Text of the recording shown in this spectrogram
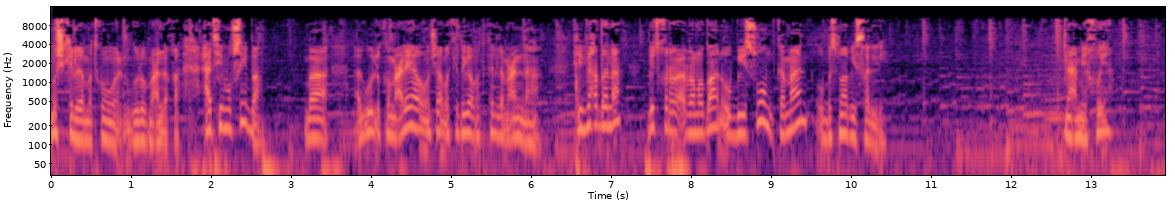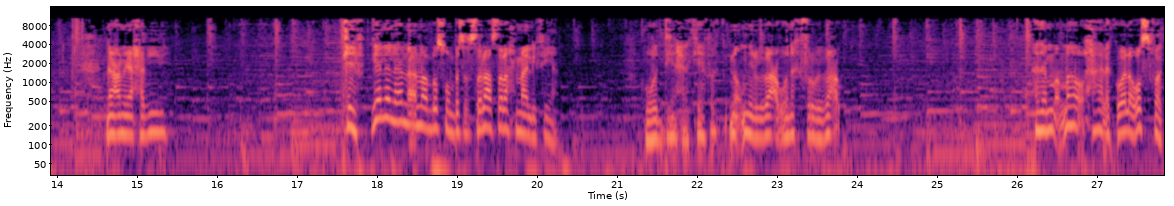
مشكلة لما تكون القلوب معلقة. عاد في مصيبة بقول لكم عليها وإن شاء الله كذا يوم أتكلم عنها. في بعضنا بيدخل رمضان وبيصوم كمان وبس ما بيصلي. نعم يا أخويا. نعم يا حبيبي. كيف؟ قال لا أنا أنا بصوم بس الصلاة صراحة مالي فيها. هو الدين على كيفك؟ نؤمن ببعض ونكفر ببعض. هذا ما هو حالك ولا وصفك.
